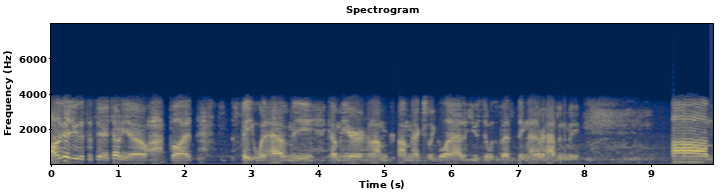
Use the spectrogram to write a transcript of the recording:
I was gonna do this in San Antonio, but fate would have me come here, and I'm I'm actually glad. Houston was the best thing that ever happened to me. Um,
